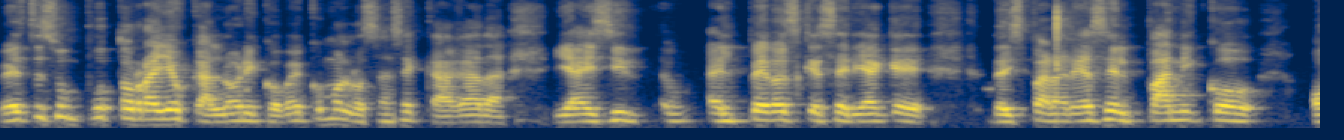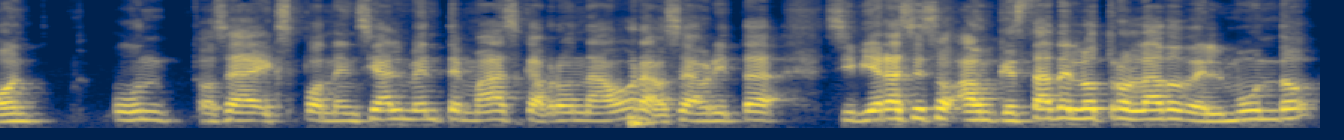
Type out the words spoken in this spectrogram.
este es un puto rayo calórico, ve cómo los hace cagada. Y ahí sí, el pedo es que sería que dispararías el pánico un, o sea, exponencialmente más cabrón ahora. O sea, ahorita, si vieras eso, aunque está del otro lado del mundo,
